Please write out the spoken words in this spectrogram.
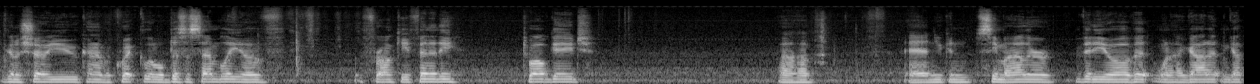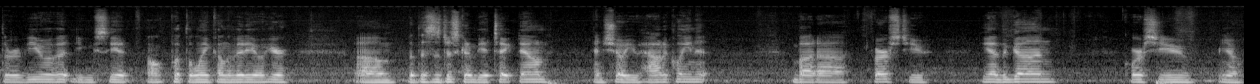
I'm going to show you kind of a quick little disassembly of the Franchi Affinity 12 gauge uh, and you can see my other video of it when I got it and got the review of it. You can see it. I'll put the link on the video here. Um, but this is just going to be a takedown and show you how to clean it. But uh, first you you have the gun. Of course you you know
